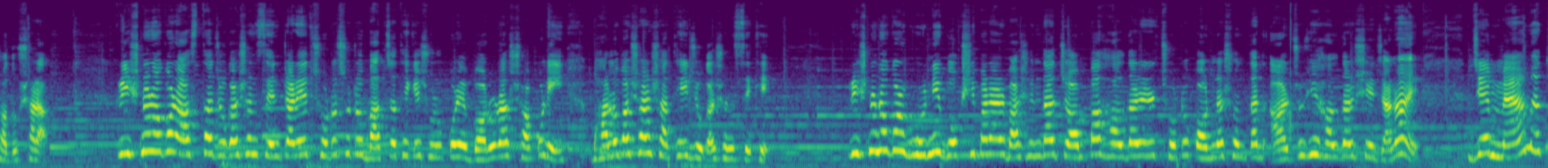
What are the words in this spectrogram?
সদস্যরা। কৃষ্ণনগর আস্থা যোগাসন সেন্টারে ছোট ছোট বাচ্চা থেকে শুরু করে বড়রা সকলেই ভালোবাসার সাথেই যোগাসন শেখে। কৃষ্ণনগর ঘূর্ণি বক্সিপাড়ার বাসিন্দা চম্পা হালদারের ছোট কন্যা সন্তান আর্যহী হালদার সে জানায় যে, ম্যাম, এত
